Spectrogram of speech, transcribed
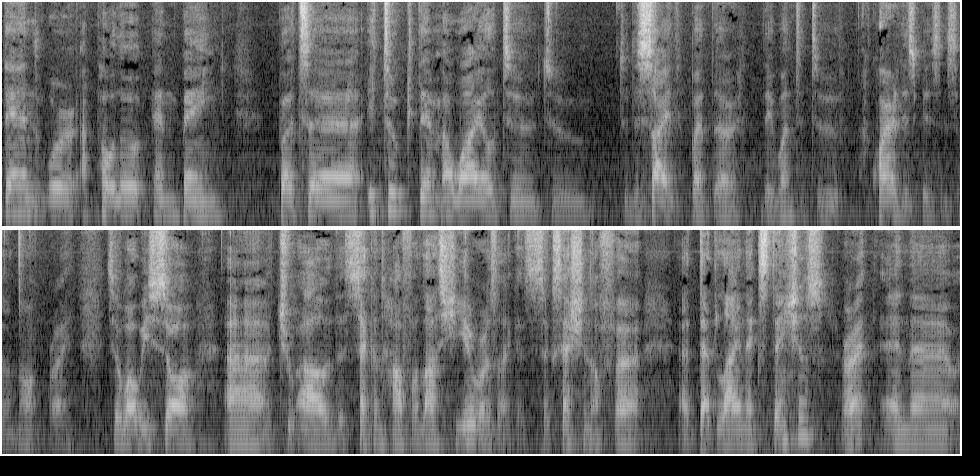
then were Apollo and Bain but uh, it took them a while to to to decide whether they wanted to acquire this business or not, right? So what we saw uh, throughout the second half of last year was like a succession of uh, uh deadline extensions, right? And uh,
